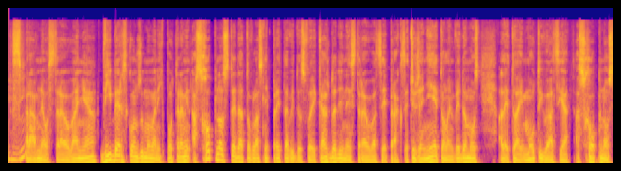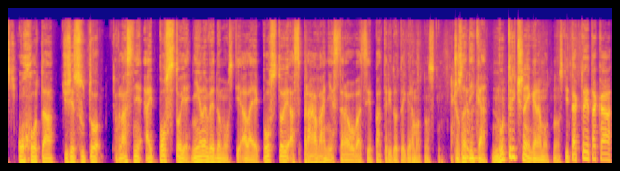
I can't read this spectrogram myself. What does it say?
mm-hmm. správneho stravovania, výber z konzumovaných potravín a schopnosť teda to vlastne pretaviť do svojej každodennej stravovacej praxe. Čiže nie je to len vedomosť, ale je to aj motivácia a schopnosť, ochota. Čiže sú to vlastne aj postoje, nielen vedomosti, ale aj postoje a správanie stravovacie patrí do tej gramotnosti. Čo sa týka nutričnej gramotnosti, tak to je taká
